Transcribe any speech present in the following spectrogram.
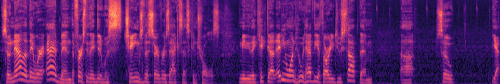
So now that they were admin, the first thing they did was change the server's access controls, meaning they kicked out anyone who would have the authority to stop them. Uh, so, yeah.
